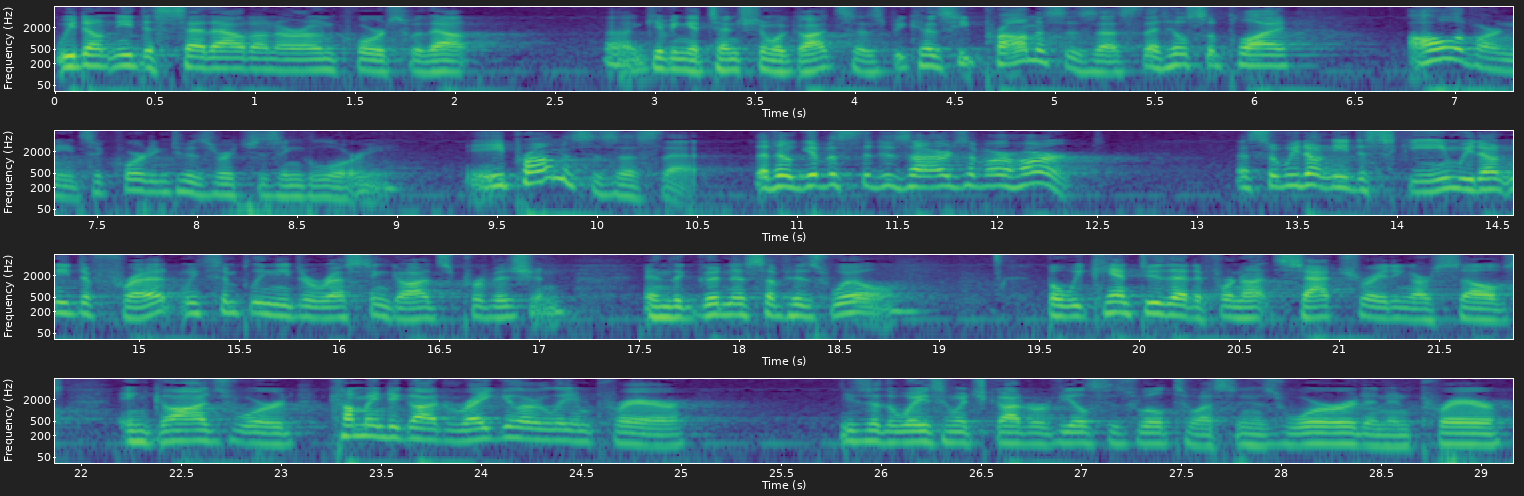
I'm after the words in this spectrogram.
We don't need to set out on our own course without uh, giving attention to what God says because He promises us that He'll supply all of our needs according to His riches and glory. He promises us that, that He'll give us the desires of our heart. And so we don't need to scheme, we don't need to fret, we simply need to rest in God's provision and the goodness of His will. But we can't do that if we're not saturating ourselves in God's Word, coming to God regularly in prayer. These are the ways in which God reveals His will to us in His Word and in prayer.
